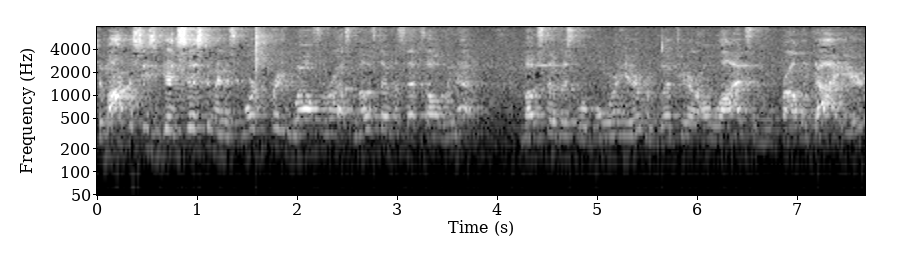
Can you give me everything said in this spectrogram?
Democracy is a good system and it's worked pretty well for us. Most of us, that's all we know. Most of us were born here, we've lived here our whole lives, and we'll probably die here.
